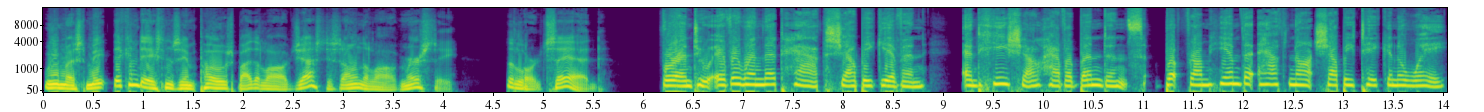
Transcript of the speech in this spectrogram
We must meet the conditions imposed by the law of justice on the law of mercy. The Lord said, For unto every one that hath shall be given, and he shall have abundance, but from him that hath not shall be taken away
